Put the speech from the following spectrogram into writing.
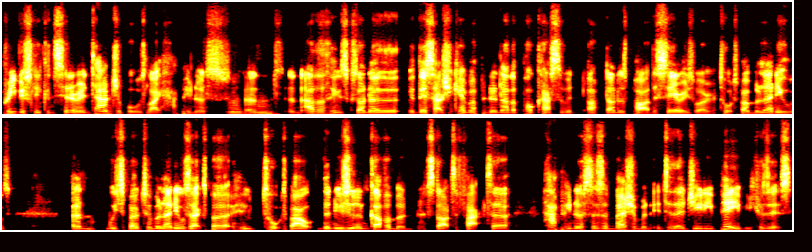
previously consider intangibles like happiness Mhm. and and other things. Because I know that this actually came up in another podcast that I've done as part of the series where I talked about millennials, and we spoke to a millennials expert who talked about the New Zealand government start to factor happiness as a measurement into their GDP because it's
